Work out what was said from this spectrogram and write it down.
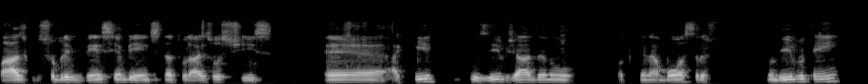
básico de sobrevivência em ambientes naturais hostis. É, aqui, inclusive, já dando uma pequena amostra no livro, tem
